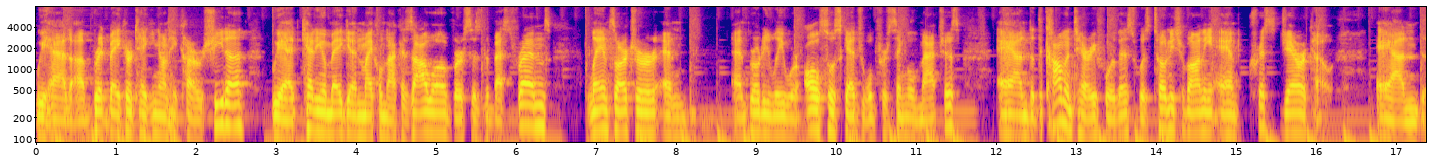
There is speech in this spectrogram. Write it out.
We had uh, Britt Baker taking on Hikaru Shida. We had Kenny Omega and Michael Nakazawa versus the Best Friends. Lance Archer and and Brodie Lee were also scheduled for single matches. And the commentary for this was Tony Schiavone and Chris Jericho. And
